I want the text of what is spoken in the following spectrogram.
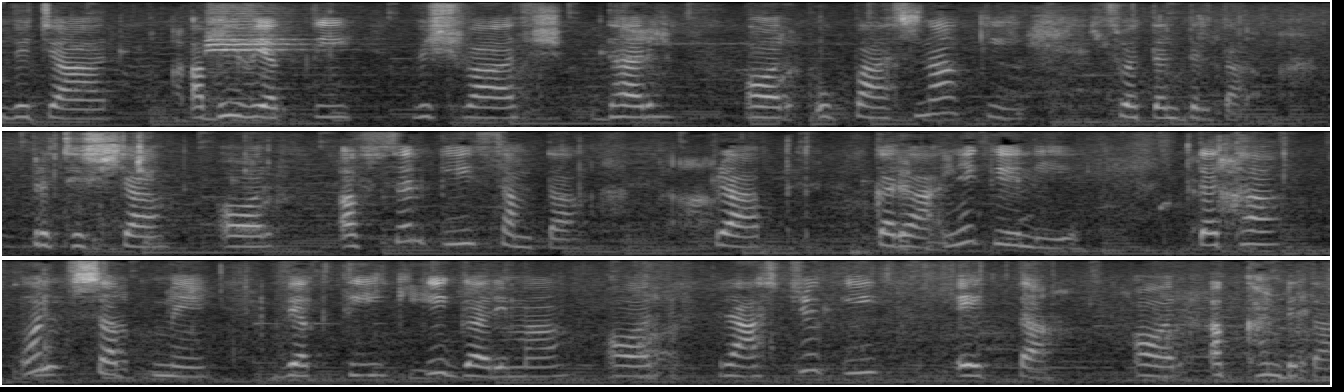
विचार, अभिव्यक्ति, विश्वास, धर्म और उपासना की स्वतंत्रता, प्रतिष्ठा और अवसर की समता प्राप्त कराने के लिए तथा उन सब में व्यक्ति की गरिमा और राष्ट्र की एकता और अखंडता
